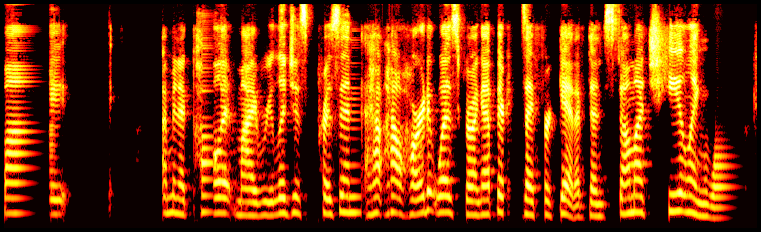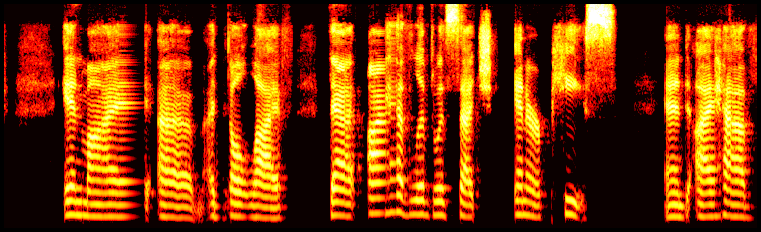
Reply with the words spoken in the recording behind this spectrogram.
my I'm going to call it my religious prison, how, how hard it was growing up there because I forget. I've done so much healing work in my um, adult life that I have lived with such inner peace and I have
